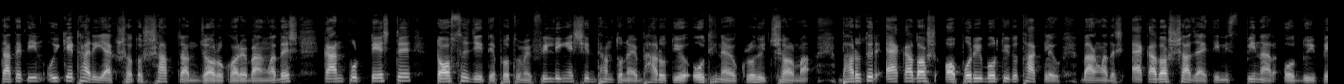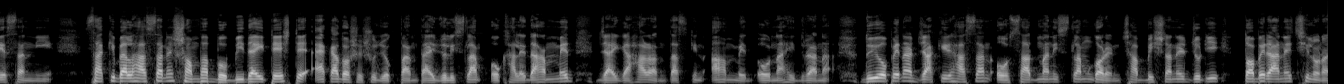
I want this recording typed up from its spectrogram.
তাতে তিন উইকেট হারিয়ে একশত সাত রান জড়ো করে বাংলাদেশ। কানপুর টেস্টে টসে জিতে প্রথমে ফিল্ডিংয়ের সিদ্ধান্ত নেয় ভারতীয় অধিনায়ক রোহিত শর্মা। ভারতের একাদশ অপরিবর্তিত থাকলেও বাংলাদেশ একাদশ সাজায় তিনি স্পিনার ও দুই পেসার নিয়ে। সাকিব আল হাসানের সম্ভাব্য বিদায়ী টেস্টে একাদশে সুযোগ পান তাইজুল ইসলাম ও খালেদ আহমেদ, জায়গা হারান তাসকিন আহমেদ ও নাহিদ রানা। দুই ওপেনার জাকির হাসান ও সাদমান ইসলাম গড়েন ছাব্বিশ রানের জুটি তবে রানে ছিল না।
